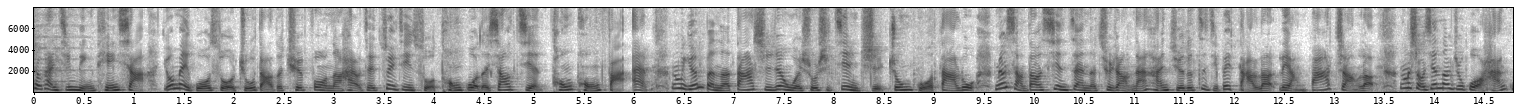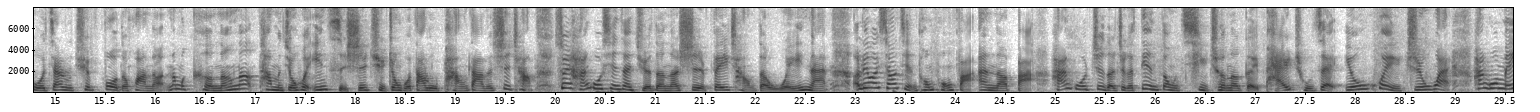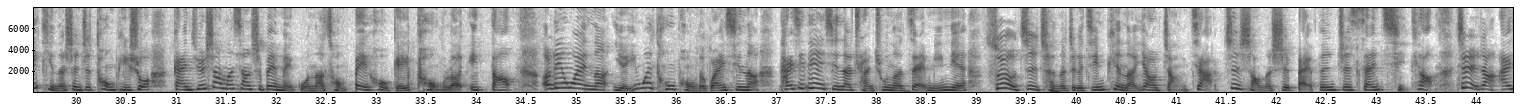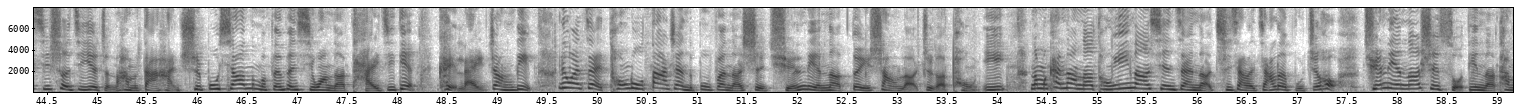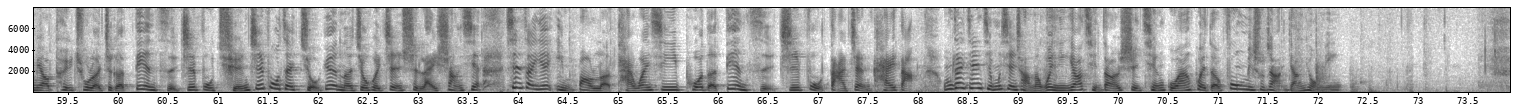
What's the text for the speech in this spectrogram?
收看《金陵天下》。由美国所主导的 Trade For 呢，还有在最近所通过的削减通膨法案。那么原本呢，大家是认为说是剑指中国大陆，没有想到现在呢，却让南韩觉得自己被打了两巴掌了。那么首先呢，如果韩国加入 Trade For 的话呢，那么可能呢，他们就会因此失去中国大陆庞大的市场。所以韩国现在觉得呢，是非常的为难。而另外削减通膨法案呢，把韩国制的这个电动汽车呢，给排除在优惠之外。韩国媒体呢，甚至痛批说，感觉上呢像是被美国呢从背后给捅了一刀。而另外呢，也因为通膨的关系呢，台积电现在传出呢，在明年所有制成的这个晶片呢要涨价，至少呢是百分之三起跳。这也让 IC 设计业者呢他们大喊吃不消，那么纷纷希望呢台积电可以来让利。另外在通路大战的部分呢，是全联呢对上了这个统一。那么看到呢，统一呢现在呢吃下了家乐福之后，全联呢是锁定了。他们要推出了这个电子支付全支付，在九月呢就会正式来上线。现在也引爆了台湾新一波的电子支付大战开打。我们在今天节目现场呢，为您邀请到的是前国安会的副秘书长杨永明，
